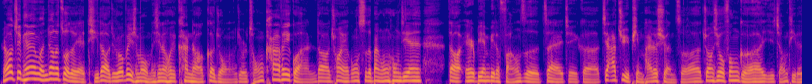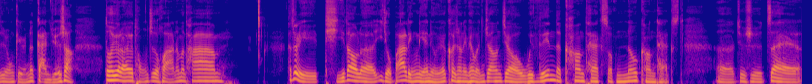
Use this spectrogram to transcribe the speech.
然后这篇文章的作者也提到，就是说为什么我们现在会看到各种，就是从咖啡馆到创业公司的办公空间，到 Airbnb 的房子，在这个家具品牌的选择、装修风格以及整体的这种给人的感觉上，都越来越同质化。那么他他这里提到了一九八零年纽约客上的一篇文章，叫 Within the Context of No Context，呃，就是在。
